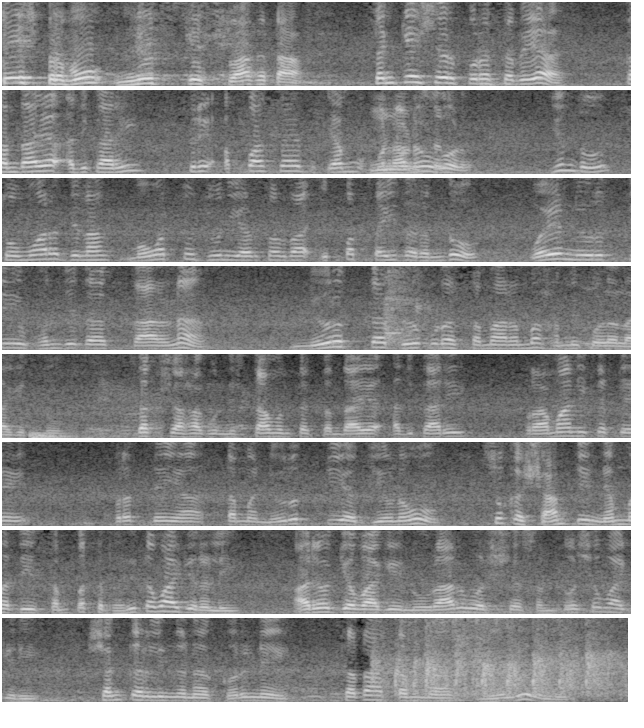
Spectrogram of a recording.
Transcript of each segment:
ತೇಜ್ ಪ್ರಭು ನ್ಯೂಸ್ಗೆ ಸ್ವಾಗತ. ಸಂಕೇಶ್ವರ ಪುರಸಭೆಯ ಕಂದಾಯ ಅಧಿಕಾರಿ ಶ್ರೀ ಅಪ್ಪಾಸಾಹೇಬ್ ಎಂ ಮುನ್ನೋಡು ಇಂದು ಸೋಮವಾರ ದಿನಾಂಕ ಮೂವತ್ತು ಜೂನ್ ಎರಡು ಸಾವಿರದ ಇಪ್ಪತ್ತೈದರಂದು ವಯೋನಿವೃತ್ತಿ ಹೊಂದಿದ ಕಾರಣ ನಿವೃತ್ತ ಬಿಳುಕುಡ ಸಮಾರಂಭ ಹಮ್ಮಿಕೊಳ್ಳಲಾಗಿತ್ತು. ದಕ್ಷ ಹಾಗೂ ನಿಷ್ಠಾವಂತ ಕಂದಾಯ ಅಧಿಕಾರಿ ಪ್ರಾಮಾಣಿಕತೆ ಪ್ರಜ್ಞೆಯ ತಮ್ಮ ನಿವೃತ್ತಿಯ ಜೀವನವು ಸುಖ, ಶಾಂತಿ, ನೆಮ್ಮದಿ, ಸಂಪತ್ತು ಭರಿತವಾಗಿರಲಿ. ಆರೋಗ್ಯವಾಗಿ ನೂರಾರು ವರ್ಷ ಸಂತೋಷವಾಗಿರಿ. ಶಂಕರಲಿಂಗನ ಕೊರಣೆ ಸದಾ ತಮ್ಮ ಮೇಲಿರಲಿ.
